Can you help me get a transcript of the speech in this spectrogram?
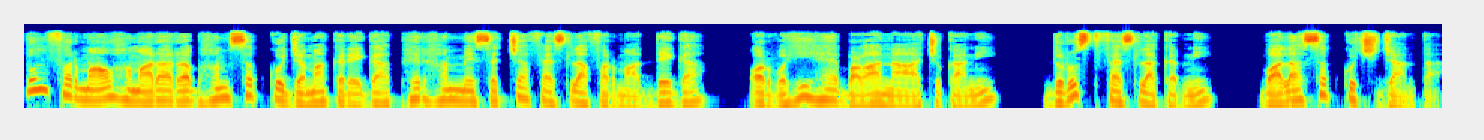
تم فرماؤ ہمارا رب ہم سب کو جمع کرے گا، پھر ہم میں سچا فیصلہ فرما دے گا، اور وہی ہے بڑا نہ آ چکانی، درست فیصلہ کرنی، والا سب کچھ جانتا۔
